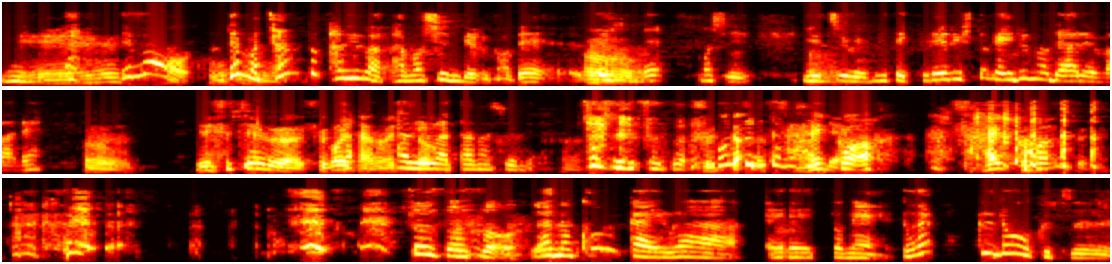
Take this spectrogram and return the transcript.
うんええでも、でもちゃんと旅は楽しんでるので、うんぜひね、もしうん YouTube 見てくれる人がいるのであればね、うん。YouTube はすごい楽しそう。旅は楽しんでる。うんそうそうそうそう。本当に楽しんでる。最高最高そうそうそう。あの、今回は、えーっとね、ドラッグ洞窟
